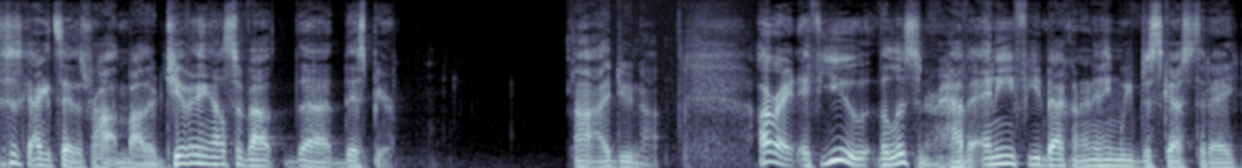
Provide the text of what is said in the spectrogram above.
This I could say this for hot and bothered. Do you have anything else about the, this beer? Uh, I do not. All right. If you, the listener, have any feedback on anything we've discussed today,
